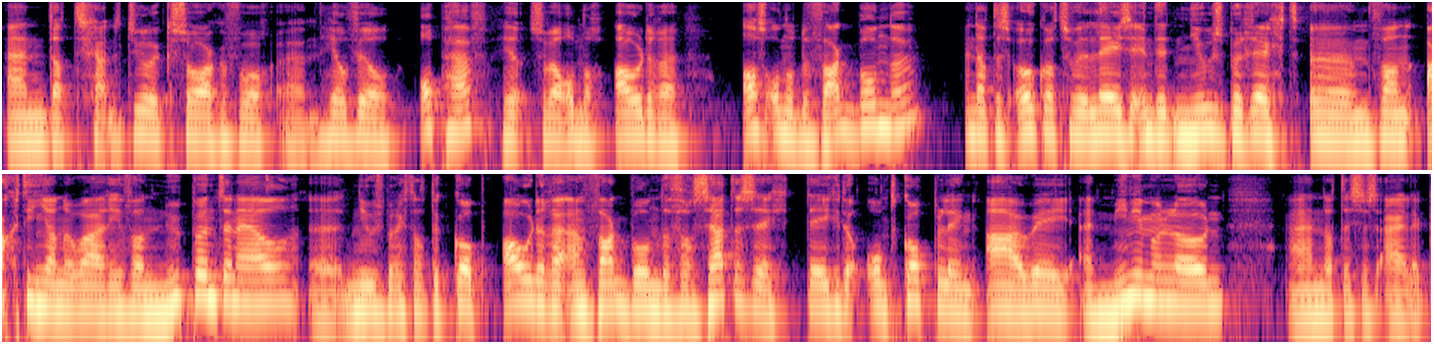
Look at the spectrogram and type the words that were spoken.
En dat gaat natuurlijk zorgen voor uh, heel veel ophef, heel, zowel onder ouderen als onder de vakbonden. En dat is ook wat we lezen in dit nieuwsbericht um, van 18 januari van nu.nl. Uh, nieuwsbericht dat de kop ouderen en vakbonden verzetten zich tegen de ontkoppeling AOW en minimumloon. En dat is dus eigenlijk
